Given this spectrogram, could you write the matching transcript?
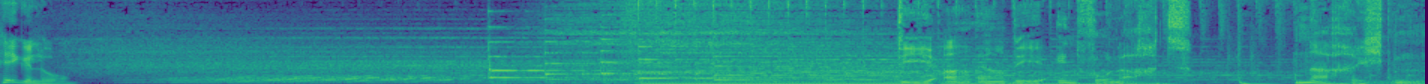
Pegelow. Die ARD Infonacht Nachrichten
